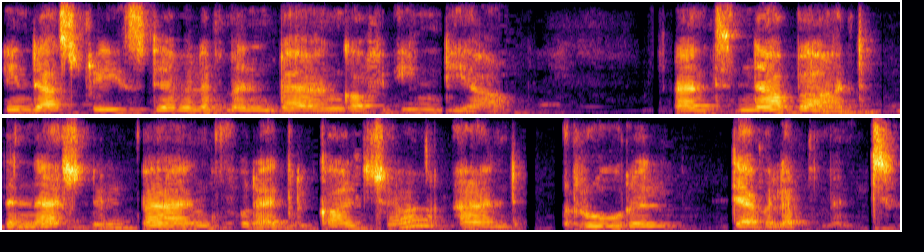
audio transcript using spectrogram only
Industries Development Bank of India, and NABARD, the National Bank for Agriculture and Rural Development.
